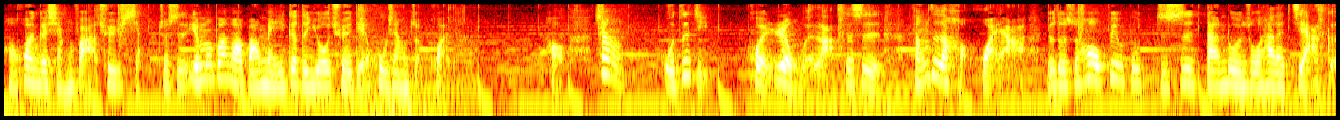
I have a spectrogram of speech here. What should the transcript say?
好，换一个想法去想，就是有没有办法把每一个的优缺点互相转换？好像我自己。会认为啦，就是房子的好坏啊，有的时候并不只是单论说它的价格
